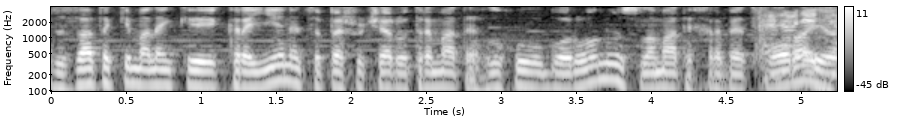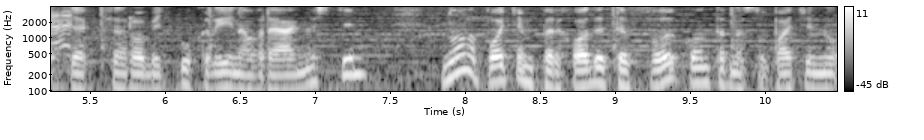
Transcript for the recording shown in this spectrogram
За такі маленькі країни це в першу чергу тримати глуху оборону, зламати хребет ворога, як це робить Україна в реальності. Ну а потім переходити в контрнаступательну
